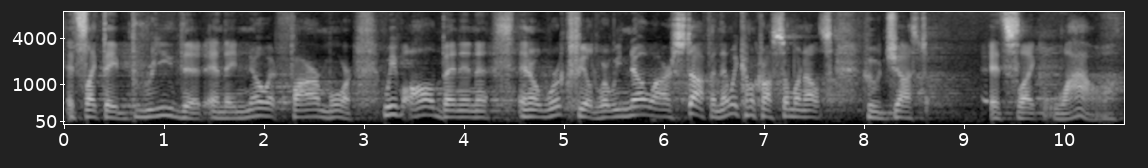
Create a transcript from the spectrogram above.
It's like they breathe it and they know it far more. We've all been in a, in a work field where we know our stuff, and then we come across someone else who just, it's like, wow,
